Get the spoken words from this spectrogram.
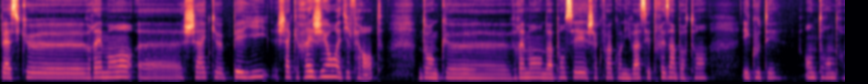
Parce que vraiment, euh, chaque pays, chaque région est différente. Donc, euh, vraiment, on doit penser chaque fois qu'on y va, c'est très important. Écouter, entendre,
